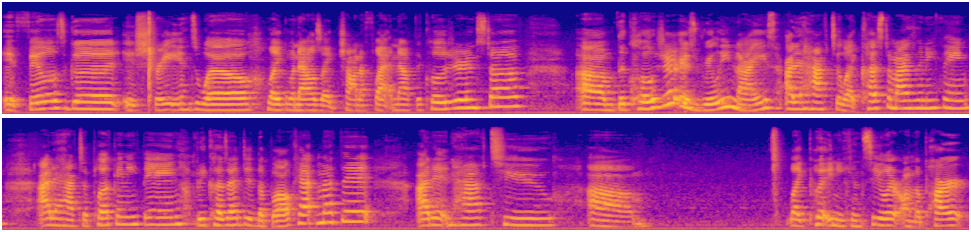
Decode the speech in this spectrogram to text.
it feels good it straightens well like when I was like trying to flatten out the closure and stuff um, the closure is really nice. I didn't have to like customize anything. I didn't have to pluck anything because I did the bald cap method. I didn't have to um, like put any concealer on the part,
